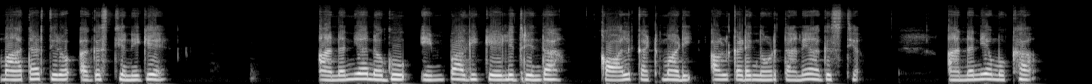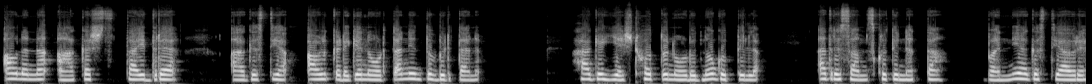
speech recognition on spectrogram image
ಮಾತಾಡ್ತಿರೋ ಅಗಸ್ತ್ಯನಿಗೆ ಅನನ್ಯ ನಗು ಇಂಪಾಗಿ ಕೇಳಿದ್ರಿಂದ ಕಾಲ್ ಕಟ್ ಮಾಡಿ ಅವಳ ಕಡೆಗೆ ನೋಡ್ತಾನೆ ಅಗಸ್ತ್ಯ. ಅನನ್ಯ ಮುಖ. ಅವನನ್ನ ಆಕರ್ಷಿಸ್ತಾ ಇದ್ರೆ ಅಗಸ್ತ್ಯ ಅವಳ ಕಡೆಗೆ ನೋಡ್ತಾ ನಿಂತು ಬಿಡ್ತಾನೆ. ಹಾಗೆ ಎಷ್ಟು ಹೊತ್ತು ನೋಡಿದ್ನೋ ಗೊತ್ತಿಲ್ಲ. ಆದ್ರೆ ಸಂಸ್ಕೃತಿ ನಗ್ತಾ, ಬನ್ನಿ ಅಗಸ್ತ್ಯ ಅವ್ರೆ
